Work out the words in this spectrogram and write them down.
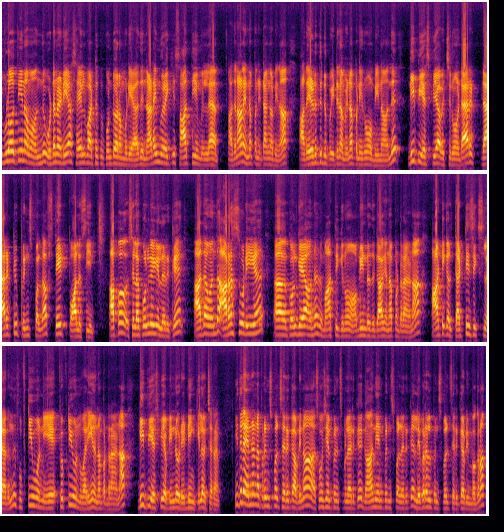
இவ்வளோத்தையும் நம்ம வந்து உடனடியாக செயல்பாட்டுக்கு கொண்டு வர முடியாது. நடைமுறைக்கு சாத்தியம் இல்லை. அதனால் என்ன பண்ணிட்டாங்க அப்படின்னா அதை எடுத்துட்டு போயிட்டு நம்ம என்ன பண்ணிடுவோம் அப்படின்னா வந்து டிபிஎஸ்பியாக வச்சுருவோம். Direct directive principle of state policy அப்போ சில கொள்கைகள் இருக்கு. அதை வந்து அரசுடைய கொள்கையாக வந்து அது மாத்திக்கணும் அப்படின்றதுக்காக என்ன பண்றாங்கன்னா ஆர்டிகல் தேர்ட்டி சிக்ஸ்ல இருந்து fifty one A fifty one வரையும் என்ன பண்றாங்கன்னா டிபிஎஸ்பி அப்படின்ற ஒரு ஹெட்டிங் கீழே வச்சுறேன் இதில் என்னென்ன பிரின்சிபல்ஸ் இருக்கு அப்படின்னா சோஷியல் பிரின்சிபல் இருக்கு காந்தியன் பிரின்சிபல் இருக்கு லிபரல் பிரின்சிபல்ஸ் இருக்கு அப்படின்னு பார்க்குறோம்.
